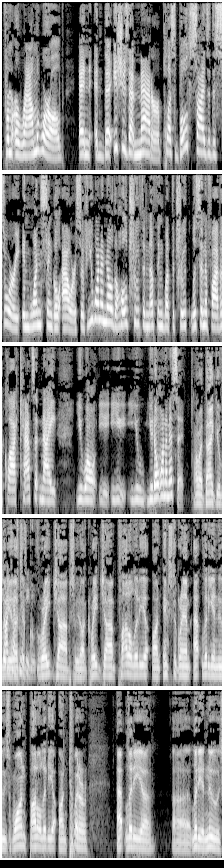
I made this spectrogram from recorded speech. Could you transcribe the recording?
from around the world. And, and the issues that matter, plus both sides of the story in one single hour. So if you want to know the whole truth and nothing but the truth, listen to five o'clock, cats at night. You won't, you, you, you, don't want to miss it. All right, thank you, Lidia. That's a great job, sweetheart. Great job. Follow Lidia on Instagram at Lidia News One. Follow Lidia on Twitter at Lidia uh, Lidia News.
